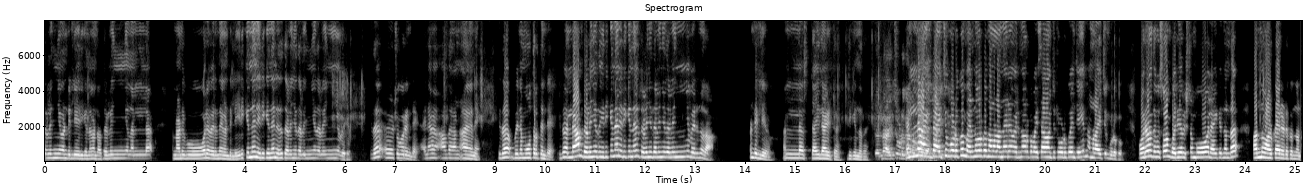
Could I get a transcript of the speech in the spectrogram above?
തെളിഞ്ഞ് കണ്ടില്ലേ ഇരിക്കുന്നത് കണ്ടോ? തെളിഞ്ഞ് നല്ല കണ്ണാടി പോലെ വരുന്നത് കണ്ടില്ലേ? ഇരിക്കുന്നതിന് ഇരിക്കുന്നതിന് ഇത് തെളിഞ്ഞ് തെളിഞ്ഞ് തെളിഞ്ഞ് വരും. ഇത് ഷുഗറിന്റെ അതിന് അത് അങ്ങനെ. ഇത് പിന്നെ മൂത്രത്തിന്റെ ഇതെല്ലാം തെളിഞ്ഞത് ഇരിക്കുന്നതിന് ഇരിക്കുന്നതിന് തെളിഞ്ഞ് തെളിഞ്ഞ് തെളിഞ്ഞ് വരുന്നതാ. കണ്ടില്ലയോ? നല്ല സ്റ്റൈലായിട്ട് ഇരിക്കുന്നത്. എല്ലാം ഇത് അയച്ചും കൊടുക്കും. വരുന്നവർക്ക് നമ്മൾ അന്നേരം വരുന്നവർക്ക് പൈസ വാങ്ങിച്ചിട്ട് കൊടുക്കുകയും ചെയ്യും. നമ്മൾ അയച്ചും കൊടുക്കും. ഓരോ ദിവസവും കൊരിയർ ഇഷ്ടം പോലെ അയക്കുന്നുണ്ട്. അന്നും ആൾക്കാർ എടുക്കുന്നുണ്ട്.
